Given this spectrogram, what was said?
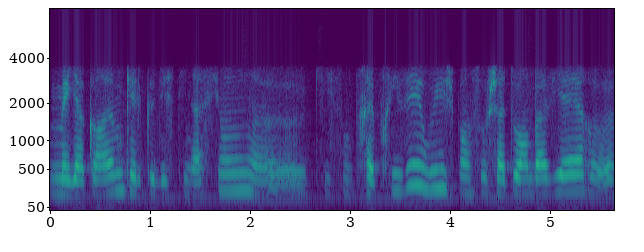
Mais il y a quand même quelques destinations euh, qui sont très prisées. Oui, je pense au château en Bavière, euh,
